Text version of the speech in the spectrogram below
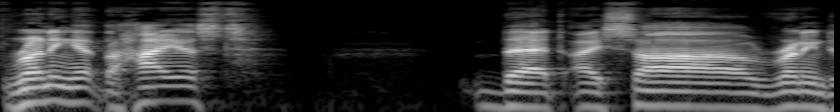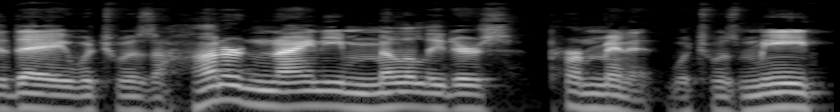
running at the highest that I saw running today, which was 190 milliliters per minute, which was me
